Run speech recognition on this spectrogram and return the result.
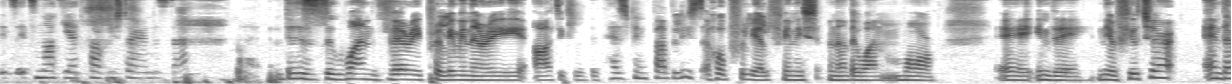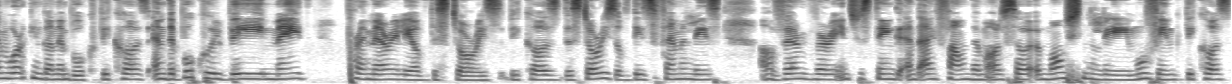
It's it's not yet published, I understand. There's one very preliminary article that has been published. Hopefully, I'll finish another one more uh, in the near future. And I'm working on a book because, and the book will be made primarily of the stories because the stories of these families are very, very interesting. And I found them also emotionally moving because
